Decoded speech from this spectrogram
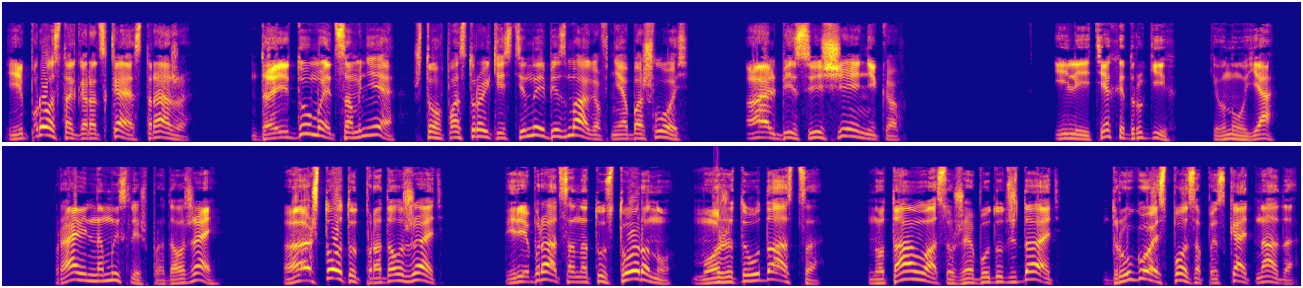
и просто городская стража. Да и думается мне, что в постройке стены без магов не обошлось. Аль без священников. Или и тех, и других, кивнул я. Правильно мыслишь, продолжай. А что тут продолжать? Перебраться на ту сторону может и удастся. Но там вас уже будут ждать. Другой способ искать надо.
